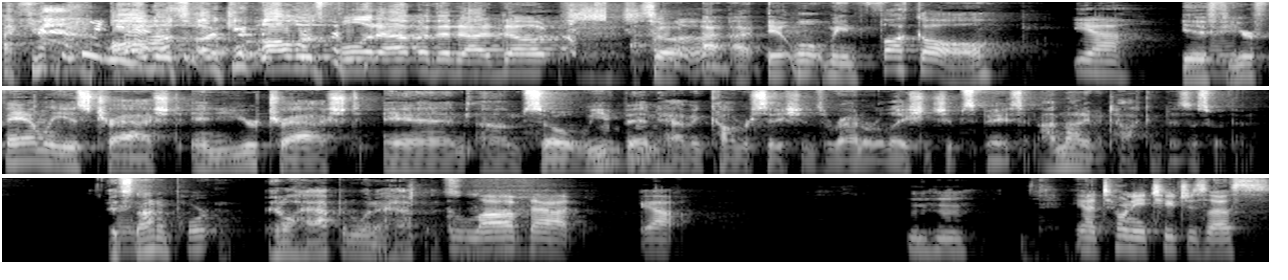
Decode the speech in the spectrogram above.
I keep almost, I keep almost pulling out, but then I don't. So I, I, it won't mean fuck all. Yeah. If right. your family is trashed and you're trashed, and um, so we've mm-hmm. been having conversations around a relationship space, and I'm not even talking business with him. It's right. not important. It'll happen when it happens. I love that. Yeah. mm-hmm Yeah. Tony teaches us.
